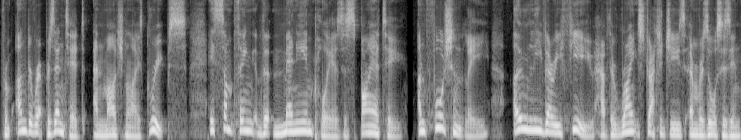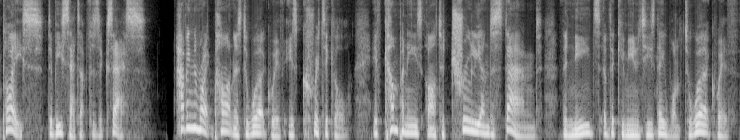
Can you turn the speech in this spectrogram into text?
from underrepresented and marginalised groups is something that many employers aspire to. Unfortunately, only very few have the right strategies and resources in place to be set up for success. Having the right partners to work with is critical if companies are to truly understand the needs of the communities they want to work with.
